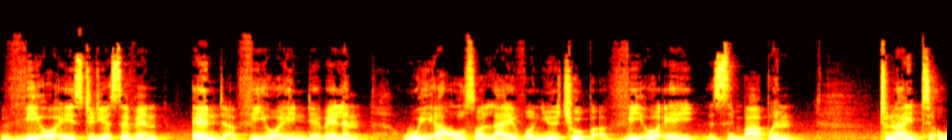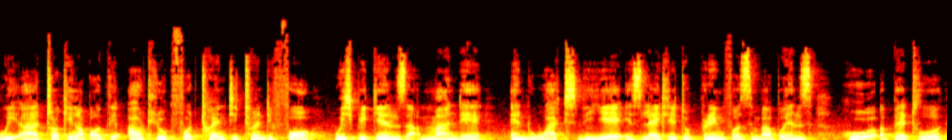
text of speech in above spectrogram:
VOA Studio 7, and VOA Ndebele. We are also live on YouTube, VOA Zimbabwe. Tonight, we are talking about the outlook for 2024, which begins Monday, and what the year is likely to bring for Zimbabweans who battle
